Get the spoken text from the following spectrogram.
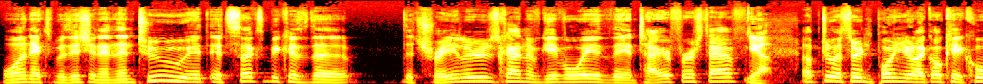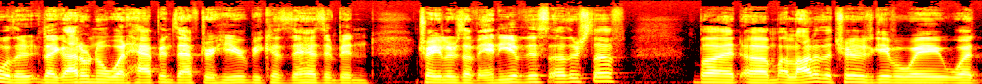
one exposition and then two it, it sucks because the the trailers kind of gave away the entire first half Yeah. up to a certain point you're like okay cool There- like i don't know what happens after here because there hasn't been trailers of any of this other stuff but um, a lot of the trailers gave away what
